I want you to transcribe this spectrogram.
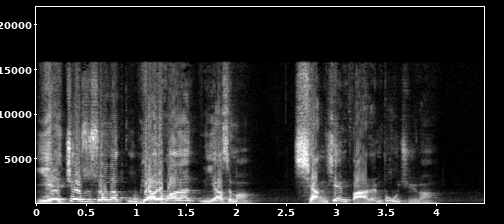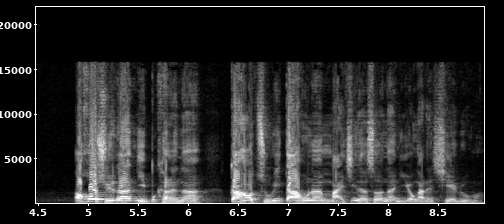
也就是说呢，股票的话呢，你要什么抢先把人布局嘛？啊，或许呢，你不可能呢，刚好主力大户呢买进的时候呢，你勇敢的切入嘛？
